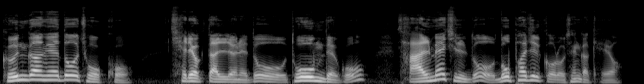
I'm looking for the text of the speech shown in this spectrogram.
건강에도 좋고 체력 단련에도 도움되고 삶의 질도 높아질 거로 생각해요.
